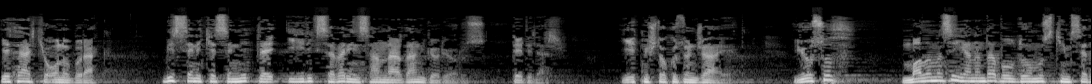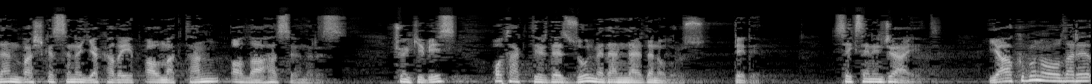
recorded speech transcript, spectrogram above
Yeter ki onu bırak. Biz seni kesinlikle iyiliksever insanlardan görüyoruz, dediler. 79. Ayet Yusuf, malımızı yanında bulduğumuz kimseden başkasını yakalayıp almaktan Allah'a sığınırız. Çünkü biz o takdirde zulmedenlerden oluruz, dedi. 80. Ayet Yakup'un oğulları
